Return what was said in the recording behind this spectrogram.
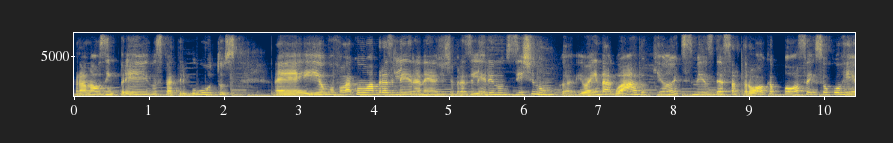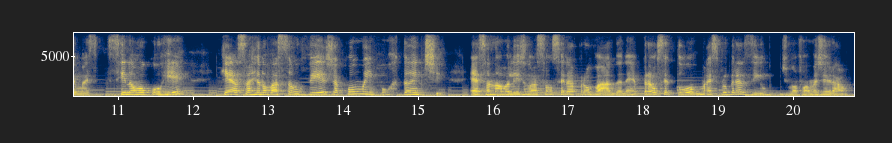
para novos empregos, para tributos. É, e eu vou falar com a brasileira, né? A gente é brasileira e não desiste nunca. Eu ainda aguardo que antes mesmo dessa troca possa isso ocorrer, mas se não ocorrer, que essa renovação veja como é importante essa nova legislação ser aprovada, né? Para o setor, mas para o Brasil, de uma forma geral.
